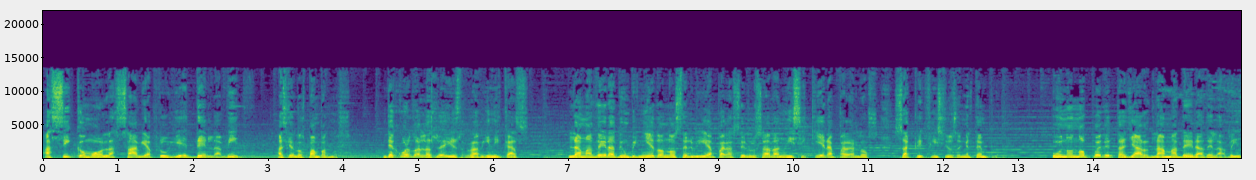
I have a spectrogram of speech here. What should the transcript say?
así como la savia fluye de la vid hacia los pámpanos. De acuerdo a las leyes rabínicas, la madera de un viñedo no servía para ser usada ni siquiera para los sacrificios en el templo. Uno no puede tallar la madera de la vid,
